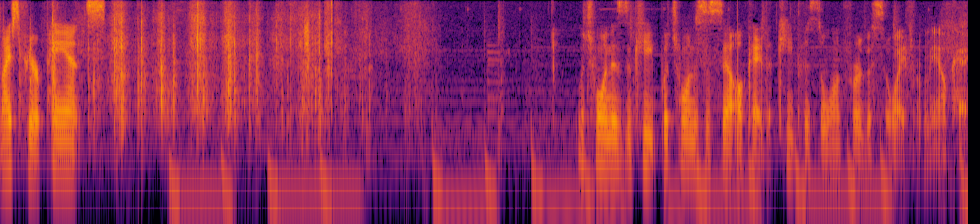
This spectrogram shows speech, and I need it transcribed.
nice pair of pants. Which one is the keep? Which one is the sell? Okay, the keep is the one furthest away from me. Okay.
